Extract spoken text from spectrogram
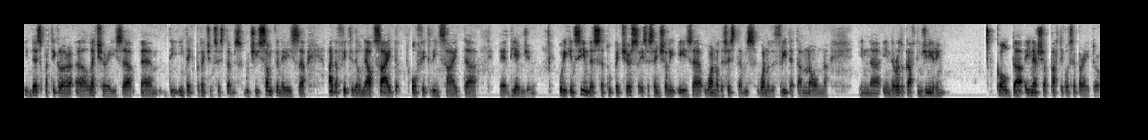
in this particular uh, lecture is um, the intake protection systems, which is something that is either fitted on the outside or fitted inside the engine. What you can see in these uh, two pictures is essentially is uh, one of the systems, one of the three that are known in uh, in the rotorcraft engineering, called uh, inertial particle separator.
